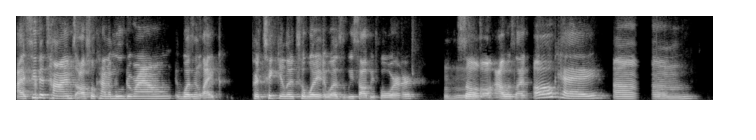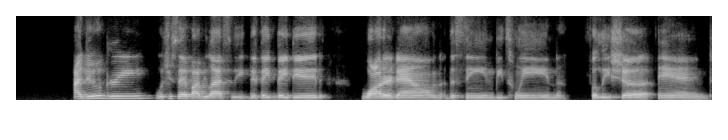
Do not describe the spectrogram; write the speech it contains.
I see the times also kind of moved around. It wasn't like particular to what it was we saw before. Mm-hmm. So I was like, oh, okay. Um I do agree what you said, Bobby, last week that they they did water down the scene between Felicia and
